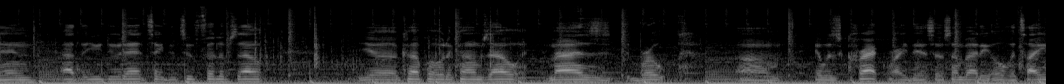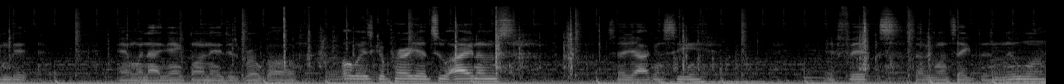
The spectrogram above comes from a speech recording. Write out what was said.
Then after you do that, take the two Phillips out. Your cup holder comes out. Mine's broke. Um, it was cracked right there, so somebody over tightened it. And when I yanked on it, it just broke off. Always compare your two items so y'all can see it fits. So we're gonna take the new one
